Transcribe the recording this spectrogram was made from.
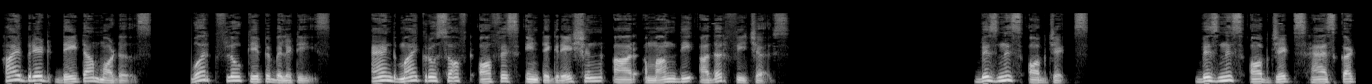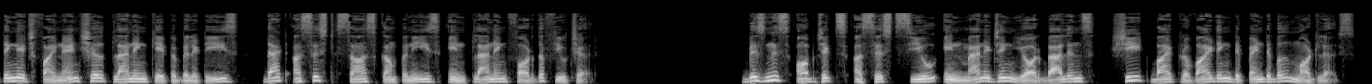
Hybrid data models, workflow capabilities, and Microsoft Office integration are among the other features. Business Objects Business Objects has cutting-edge financial planning capabilities that assist SaaS companies in planning for the future. Business Objects assists you in managing your balance sheet by providing dependable modelers,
